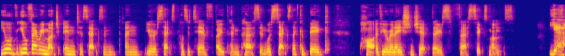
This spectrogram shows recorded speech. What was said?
You're you're very much into sex and, and you're a sex positive, open person. Was sex like a big part of your relationship those first six months? Yeah,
